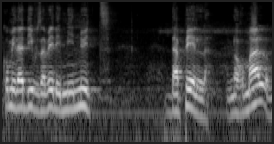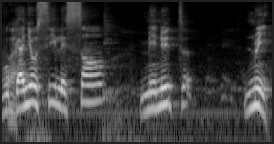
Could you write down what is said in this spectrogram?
comme il a dit, vous avez des minutes d'appel normal. Vous gagnez aussi les 100 minutes nuit.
